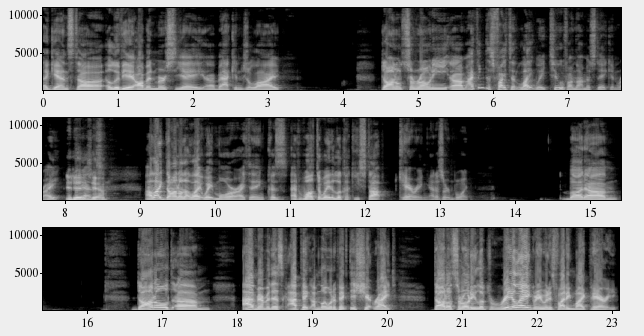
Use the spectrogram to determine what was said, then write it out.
against uh, Olivier Aubin Mercier uh, back in July. Donald Cerrone, um, I think this fight's at lightweight too, if I'm not mistaken, right? It is, this- yeah. I like Donald at lightweight more, I think, because at welterweight it looked like he stopped caring at a certain point. But um, Donald, um, I remember this. I pick. I'm the one to pick this shit right. Donald Cerrone looked real angry when he was fighting Mike Perry,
